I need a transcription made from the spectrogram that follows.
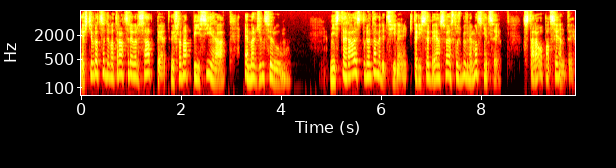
Ještě v roce 1995 vyšla na PC hra Emergency Room. V ní jste hráli studenta medicíny, který se během své služby v nemocnici stará o pacienty.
